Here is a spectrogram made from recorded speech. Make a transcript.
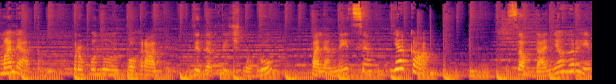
Малята пропоную пограти в дидактичну гру Паляниця яка? Завдання гри.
